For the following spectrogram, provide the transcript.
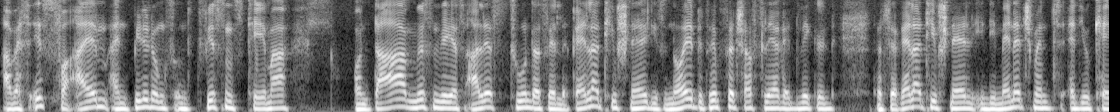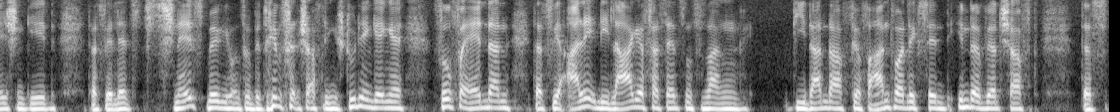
aber es ist vor allem ein Bildungs- und Wissensthema. Und da müssen wir jetzt alles tun, dass wir relativ schnell diese neue Betriebswirtschaftslehre entwickeln, dass wir relativ schnell in die Management Education gehen, dass wir schnellstmöglich unsere betriebswirtschaftlichen Studiengänge so verändern, dass wir alle in die Lage versetzen, zu sagen, die dann dafür verantwortlich sind, in der Wirtschaft das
